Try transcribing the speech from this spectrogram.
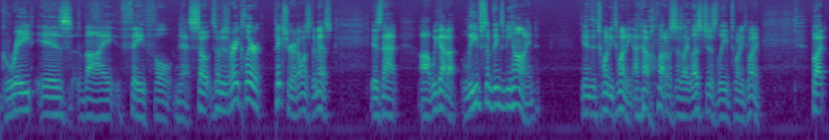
Great is thy faithfulness. So, so there's a very clear picture I don't want us to miss is that uh, we got to leave some things behind into 2020. I know a lot of us are like, let's just leave 2020. But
